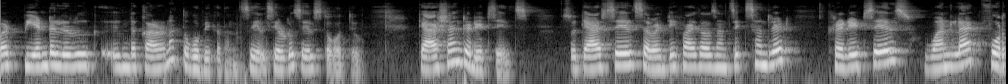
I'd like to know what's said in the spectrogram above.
ಬಟ್ ಪಿ ಎನ್ ಎಲ್ ಇರೋದ್ರಿಂದ ಕಾರಣ ತಗೋಬೇಕದನ್ನ ಸೇಲ್ಸ್ ಎರಡು ಸೇಲ್ಸ್ ತಗೋತೀವಿ. Cash and credit sales so cash sales seventy five thousand six hundred credit sales one lakh four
